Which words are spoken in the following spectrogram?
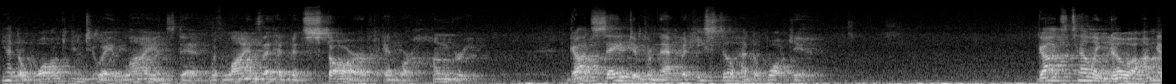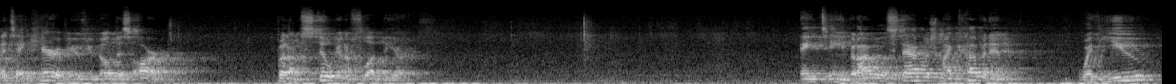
He had to walk into a lion's den with lions that had been starved and were hungry. God saved him from that, but he still had to walk in. God's telling Noah, I'm going to take care of you if you build this ark, but I'm still going to flood the earth. 18. But I will establish my covenant with you,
